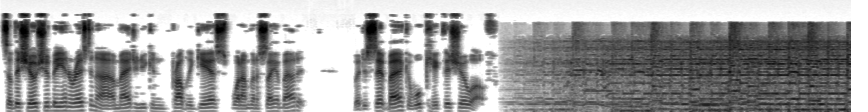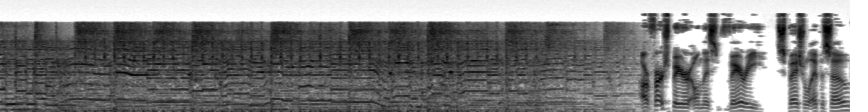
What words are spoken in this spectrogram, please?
So this show should be interesting. I imagine you can probably guess what I'm going to say about it. But just sit back and we'll kick this show off. First beer on this very special episode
